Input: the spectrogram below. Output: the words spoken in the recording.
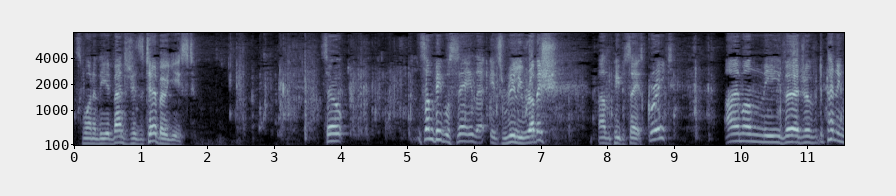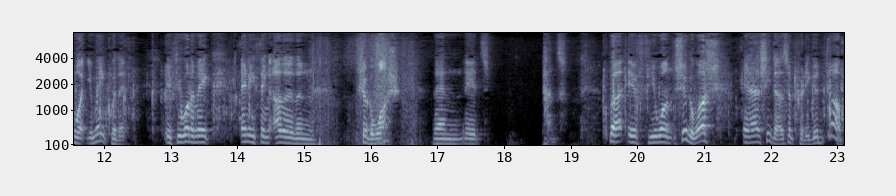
It's one of the advantages of turbo yeast. So, some people say that it's really rubbish. Other people say it's great. I'm on the verge of, depending what you make with it. If you want to make anything other than sugar wash, then it's pants. But if you want sugar wash, it actually does a pretty good job.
